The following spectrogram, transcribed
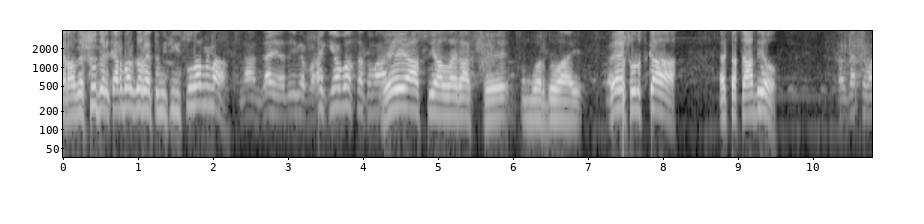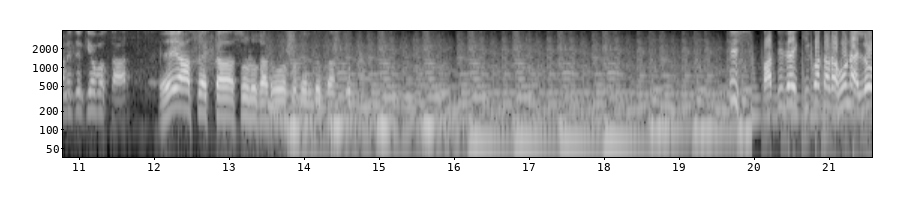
এরা যে সুদের কারবার করে তুমি কি কিছু জানো না? জানি না এই ব্যাপার। কি অবস্থা তোমার? এই আসি আল্লাহ রাখছে তোমার দোয়াই এ সুরস্কা একটা চা দিও। ব্যবসা বাণিজ্যের কি অবস্থা এই আছে একটা ছোটো খাটো ওষুধের দোকান। বাদ দিয়ে যাই কি কথাটা শোনাইলো?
